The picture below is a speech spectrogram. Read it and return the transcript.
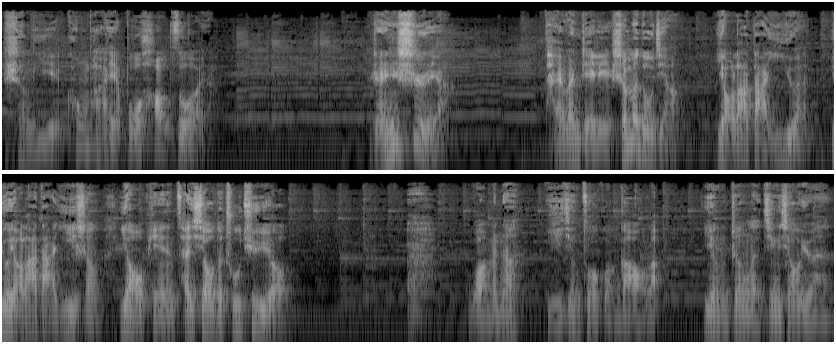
生意恐怕也不好做呀。人事呀，台湾这里什么都讲，要拉大医院，又要拉大医生，药品才销得出去哟。啊，我们呢已经做广告了，应征了经销员。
